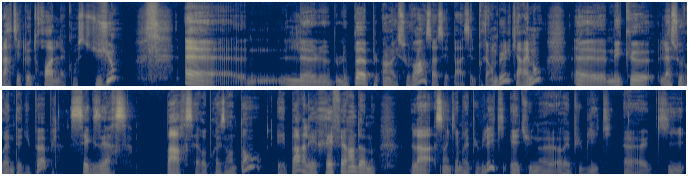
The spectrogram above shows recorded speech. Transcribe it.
l'article 3 de la Constitution, euh, le, peuple est souverain, ça c'est pas, c'est le préambule carrément, euh, mais que la souveraineté du peuple s'exerce par ses représentants et par les référendums. La Ve République est une république qui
